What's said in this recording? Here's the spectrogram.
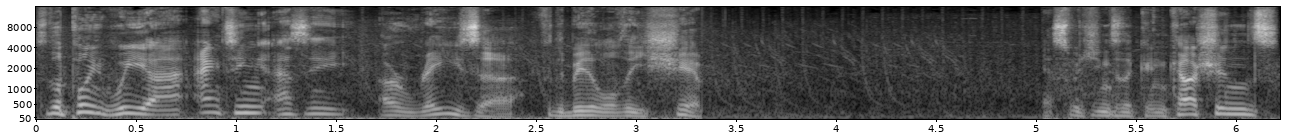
To the point we are acting as a eraser for the middle of the ship. Yeah, switching to the concussions.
